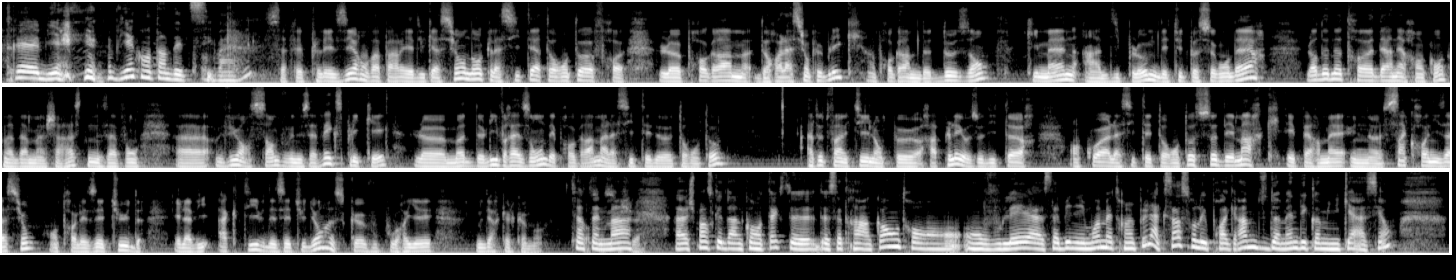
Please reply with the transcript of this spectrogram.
Très bien. bien contente d'être ici. Ben Ça fait plaisir. On va parler éducation. Donc, la Cité à Toronto offre le programme de relations publiques, un programme de deux ans qui mène à un diplôme d'études postsecondaires. Lors de notre dernière rencontre, Madame Charest, nous avons euh, vu ensemble, vous nous avez expliqué le mode de livraison des programmes à la Cité de Toronto. À toute fin utile, on peut rappeler aux auditeurs en quoi la Cité Toronto se démarque et permet une synchronisation entre les études et la vie active des étudiants. Est-ce que vous pourriez nous dire quelques mots? Certainement. Euh, je pense que dans le contexte de, de cette rencontre, on, on, voulait, euh, Sabine et moi, mettre un peu l'accent sur les programmes du domaine des communications,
